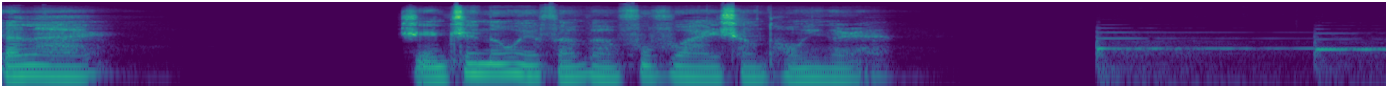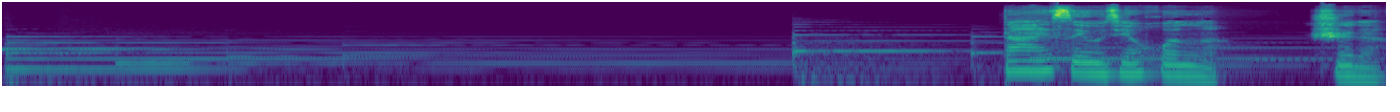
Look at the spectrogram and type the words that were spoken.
原来，人真的会反反复复爱上同一个人。大 S 又结婚了，是的，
